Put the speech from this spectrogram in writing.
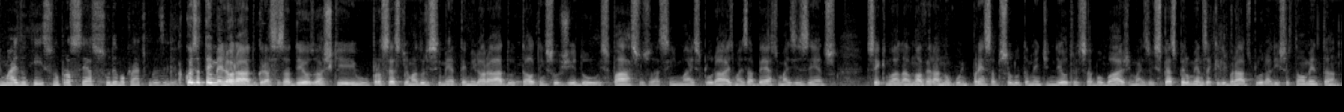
e mais do que isso, no processo democrático brasileiro? A coisa tem melhorado, graças a Deus. Eu acho que o processo de amadurecimento tem melhorado, tal, tem surgido espaços assim mais plurais, mais abertos, mais isentos. Sei que não, não haverá nunca uma imprensa absolutamente neutra, isso é bobagem, mas os espaços pelo menos equilibrados, pluralistas, estão aumentando.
